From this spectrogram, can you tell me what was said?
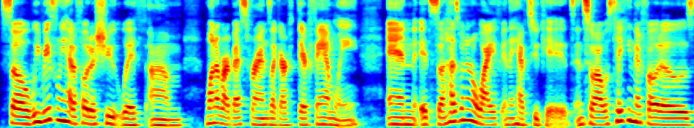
So we recently had a photo shoot with um, one of our best friends, like our their family, and it's a husband and a wife, and they have two kids. And so I was taking their photos,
